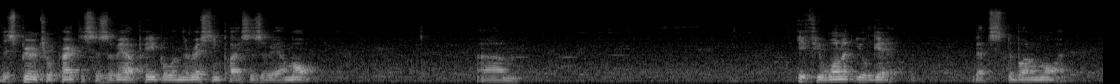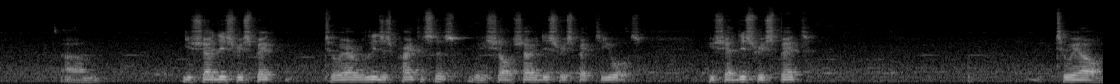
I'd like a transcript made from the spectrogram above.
the spiritual practices of our people and the resting places of our mob. Um, if you want it, you'll get it. That's the bottom line. Um, you show disrespect to our religious practices, we shall show disrespect to yours. You show disrespect to our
